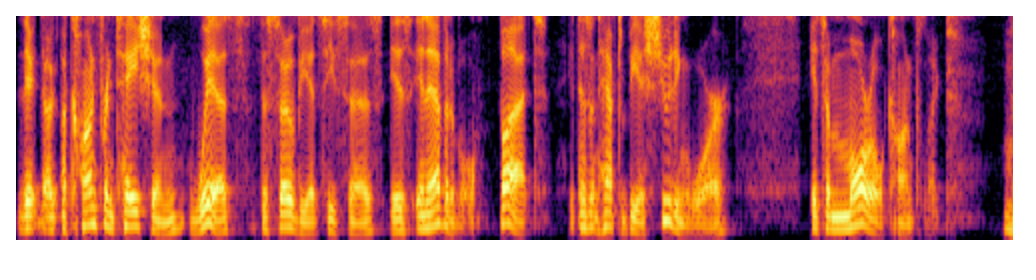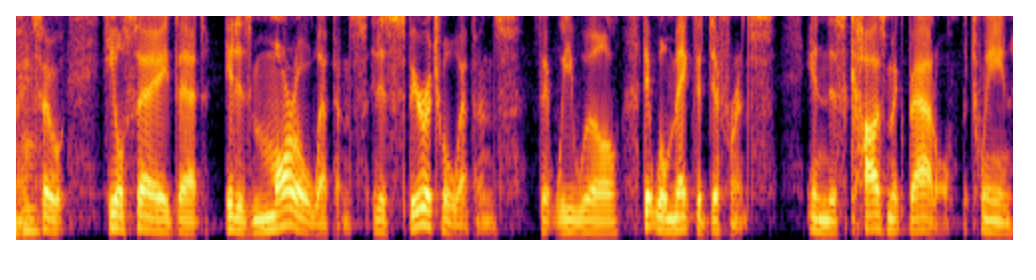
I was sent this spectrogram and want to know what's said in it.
the, a confrontation with the Soviets, he says, is inevitable. But it doesn't have to be a shooting war, it's a moral conflict. Mm-hmm. Right? So he'll say that it is moral weapons, it is spiritual weapons that we will that will make the difference in this cosmic battle between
